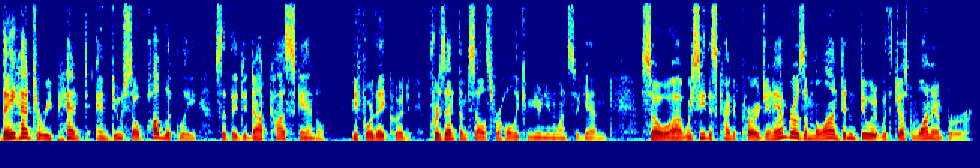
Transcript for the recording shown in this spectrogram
they had to repent and do so publicly so that they did not cause scandal before they could present themselves for Holy Communion once again. So uh, we see this kind of courage. And Ambrose of Milan didn't do it with just one emperor,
